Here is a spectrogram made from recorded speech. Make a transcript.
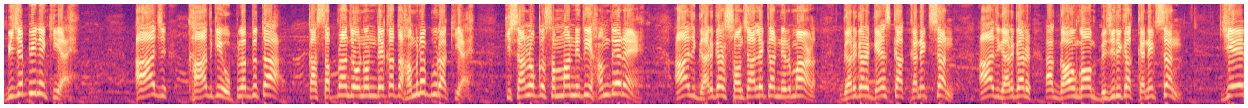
बीजेपी ने किया है। आज खाद की उपलब्धता का सपना जो उन्होंने देखा था, हमने पूरा किया है। किसानों को सम्मान निधि हम दे रहे हैं। आज घर घर शौचालय का निर्माण घर घर गैस का कनेक्शन, आज घर घर गाँव गाँव बिजली का कनेक्शन, ये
